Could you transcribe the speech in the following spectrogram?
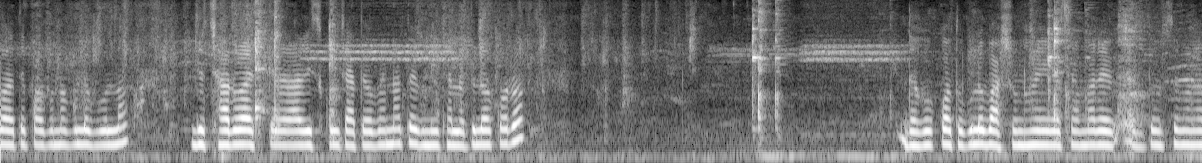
করাতে পারব না বলে বললাম যে ছাড়ো আজকে আর স্কুল যেতে হবে না, তো এমনি খেলাধুলা করো। দেখো কতগুলো বাসন হয়ে গেছে, আমার একদম মানে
